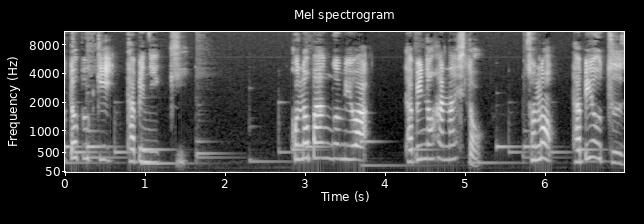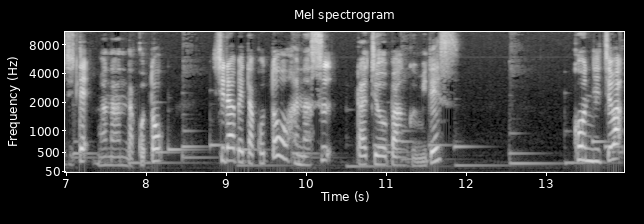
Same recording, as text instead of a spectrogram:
ことぶき旅日記。この番組は旅の話とその旅を通じて学んだこと、調べたことを話すラジオ番組です。こんにちは、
